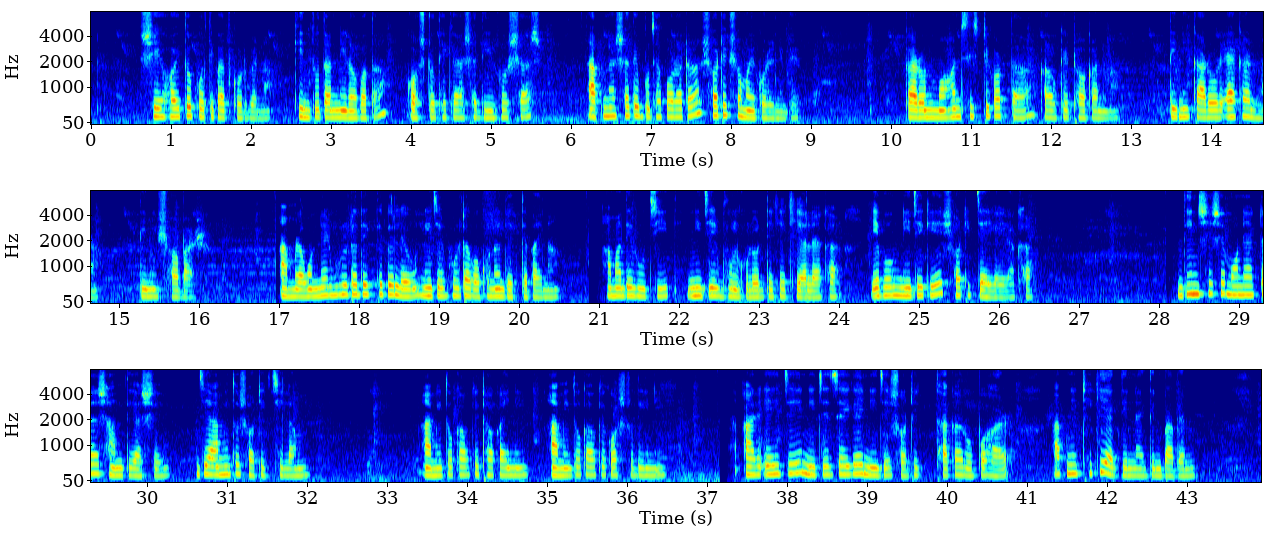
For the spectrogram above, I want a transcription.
সে হয়তো প্রতিবাদ করবে না। কিন্তু তার নীরবতা, কষ্ট থেকে আসা দীর্ঘশ্বাস আপনার সাথে বোঝাপড়াটা সঠিক সময় করে নেবে। কারণ মহান সৃষ্টিকর্তা কাউকে ঠকান না। তিনি কারোর একার না, তিনি সবার। আমরা অন্যের ভুলটা দেখতে পেলেও নিজের ভুলটা কখনোই দেখতে পাই না। আমাদের উচিত নিজের ভুলগুলোর দিকে খেয়াল রাখা এবং নিজেকে সঠিক জায়গায় রাখা। দিন শেষে মনে একটা শান্তি আসে যে, আমি তো সঠিক ছিলাম। আমি তো কাউকে ঠকাইনি, আমি তো কাউকে কষ্ট দিইনি। আর এই যে নিজের জায়গায় নিজে সঠিক থাকার উপহার, আপনি ঠিকই একদিন না একদিন পাবেন।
